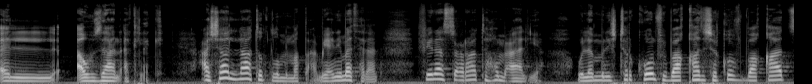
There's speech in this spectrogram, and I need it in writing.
الأوزان أكلك. عشان لا تظلم المطعم. يعني مثلا في ناس سعراتهم عالية ولما يشتركون في باقات يشتركون في باقات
